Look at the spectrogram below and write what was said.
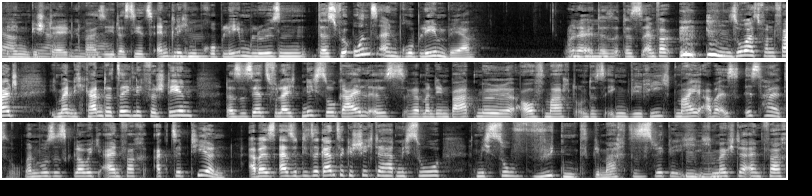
ja, hingestellt ja, genau. quasi, dass sie jetzt endlich mhm. ein Problem lösen, das für uns ein Problem wäre. Oder mhm. das, das ist einfach sowas von falsch. Ich meine, ich kann tatsächlich verstehen, dass es jetzt vielleicht nicht so geil ist, wenn man den Badmüll aufmacht und es irgendwie riecht, Mai, aber es ist halt so. Man muss es, glaube ich, einfach akzeptieren. Aber es, also diese ganze Geschichte hat mich so, hat mich so wütend gemacht. Das ist wirklich, mhm. ich, ich möchte einfach,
